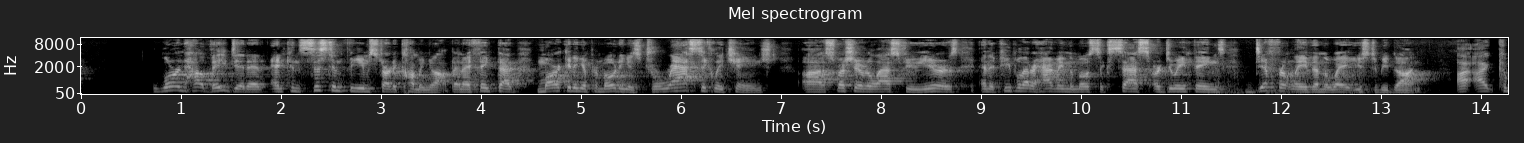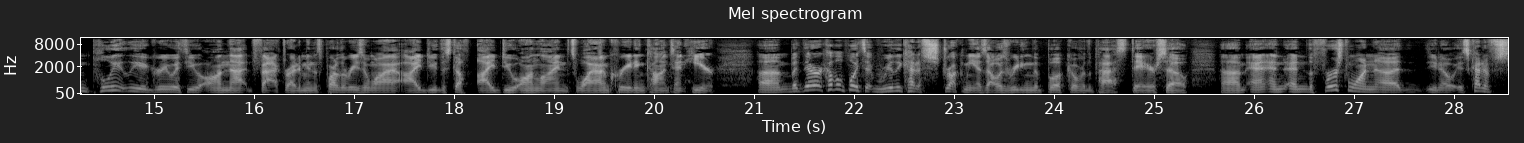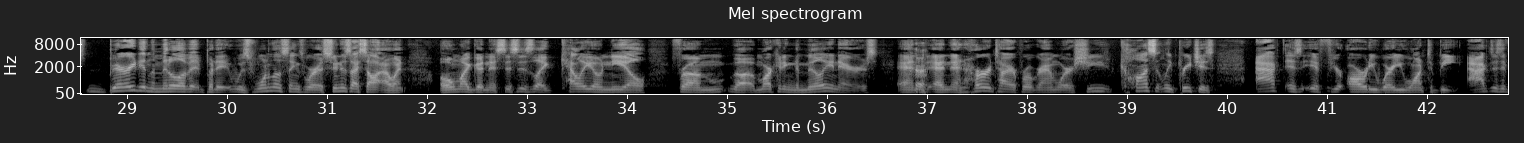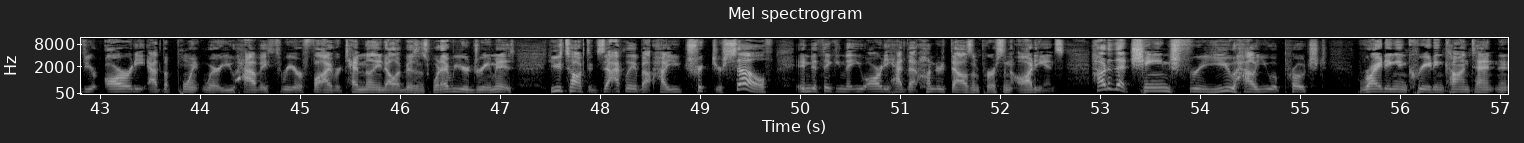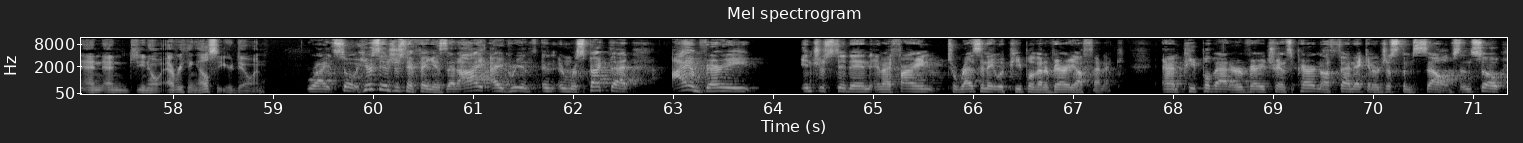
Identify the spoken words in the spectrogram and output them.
learned how they did it and consistent themes started coming up and i think that marketing and promoting has drastically changed uh, especially over the last few years and the people that are having the most success are doing things differently than the way it used to be done I, completely agree with you on that fact, right? I mean, that's part of the reason why I do the stuff I do online. It's why I'm creating content here. Um, but there are a couple points that really kind of struck me as I was reading the book over the past day or so. Um, and, and, and the first one, uh, you know, is kind of buried in the middle of it, but it was one of those things where as soon as I saw it, I went, "Oh my goodness, this is like Kelly O'Neill from uh, Marketing to Millionaires and, and and her entire program where she constantly preaches act as if you're already where you want to be. Act as if you're already at the point where you have a three or five or ten million dollar business, whatever your dream is. You talked exactly about how you tricked yourself into thinking that you already had that hundred thousand person audience. How did that change for you? How you approached writing and creating content and, and, and you know everything else that you're doing. Right. So here's the interesting thing is that I, I agree and respect that I am very interested in and I find to resonate with people that are very authentic and people that are very transparent and authentic and are just themselves. And so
